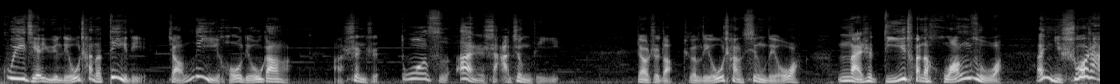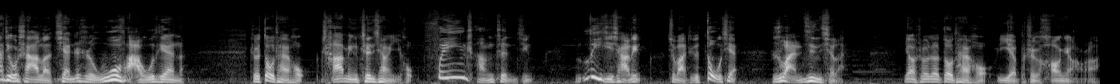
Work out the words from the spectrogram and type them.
归结于刘畅的弟弟叫厉侯刘刚啊啊，甚至多次暗杀政敌。要知道这个刘畅姓刘啊，乃是嫡传的皇族啊。哎，你说杀就杀了，简直是无法无天呢！这窦太后查明真相以后非常震惊，立即下令就把这个窦宪软禁起来。要说这窦太后也不是个好鸟啊！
